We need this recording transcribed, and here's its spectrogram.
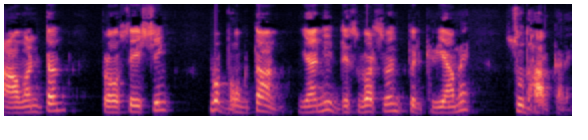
आवंटन प्रोसेसिंग व भुगतान, यानी डिसबर्समेंट प्रक्रिया में सुधार करें।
